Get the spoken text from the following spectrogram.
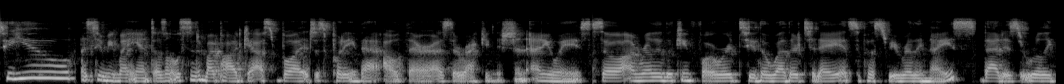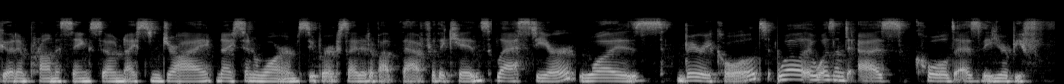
to you, assuming my aunt doesn't listen to my podcast, but just putting that out there as the recognition, anyways. So I'm really looking forward to the weather today. It's supposed to be really nice. That is really good and promising. So nice and dry, nice and warm. Super excited about that for the kids. Last year was very cold. Well, it wasn't as cold as the year before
